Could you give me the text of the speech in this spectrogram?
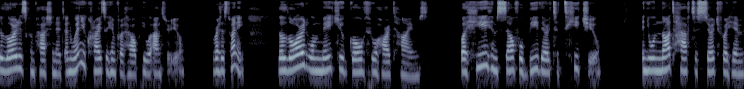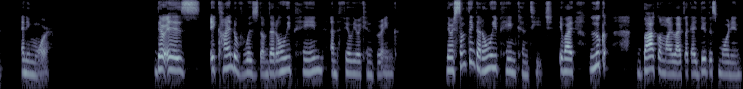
The Lord is compassionate, and when you cry to him for help, he will answer you. Verses 20, The Lord will make you go through hard times but he himself will be there to teach you, and you will not have to search for him anymore. There is a kind of wisdom that only pain and failure can bring. There is something that only pain can teach. If I look back on my life, like I did this morning,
